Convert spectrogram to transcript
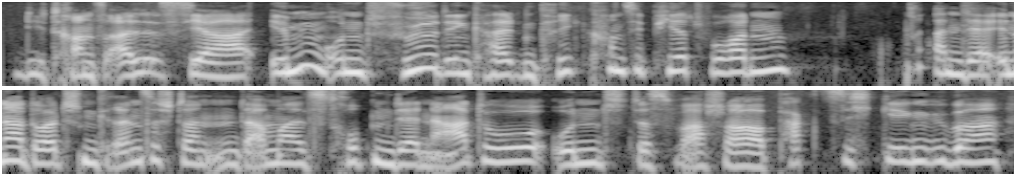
Die Transall ist ja im und für den Kalten Krieg konzipiert worden. An der innerdeutschen Grenze standen damals Truppen der NATO und des Warschauer Pakts sich gegenüber.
